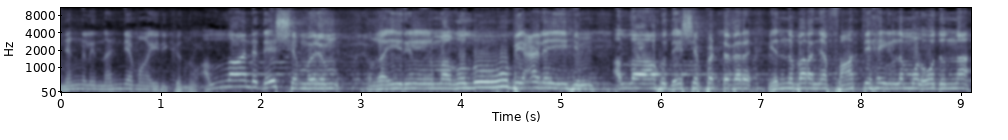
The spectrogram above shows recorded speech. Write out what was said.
ഞങ്ങൾ ഇന്ന് അന്യമായിരിക്കുന്നു അള്ളാന്റെ ദേഷ്യം വരും. അലൈഹിം. അള്ളാഹു ദേഷ്യപ്പെട്ടവർ എന്ന് പറഞ്ഞ ഫാത്തിഹയിൽ നമ്മൾ ഓതുന്ന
